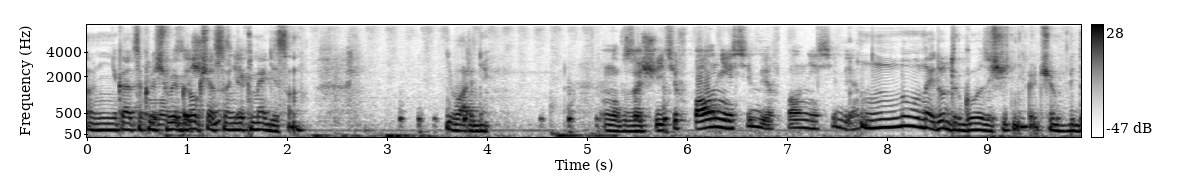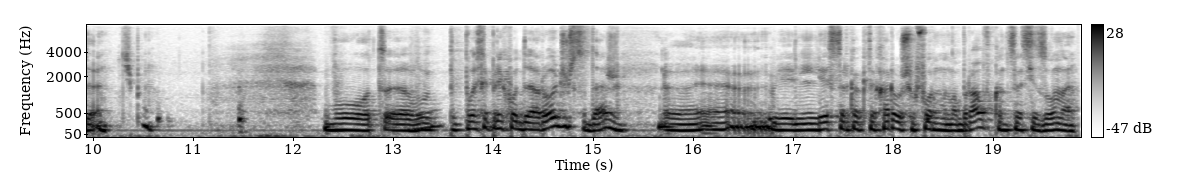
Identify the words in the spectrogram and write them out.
Мне кажется, ключевой Ну, игрок сейчас у них Мэдисон. И Варди. Ну, в защите вполне себе, вполне себе. Ну, найдут другого защитника, чем беда, типа. Вот. э, в- После прихода Роджерса даже э, Лестер как-то хорошую форму набрал в конце сезона.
